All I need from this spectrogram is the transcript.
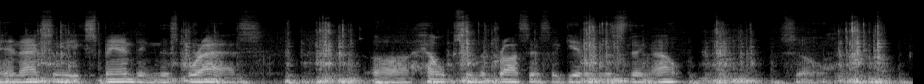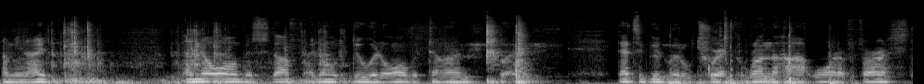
and actually expanding this brass uh, helps in the process of getting this thing out. So, I mean, I I know all this stuff. I don't do it all the time, but that's a good little trick. Run the hot water first.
